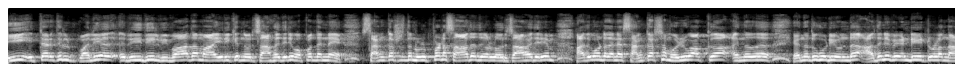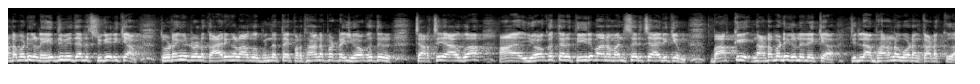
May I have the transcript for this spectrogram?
ഈ ഇത്തരത്തിൽ വലിയ രീതിയിൽ വിവാദമായിരിക്കുന്ന ഒരു സാഹചര്യം ഒപ്പം തന്നെ സംഘർഷത്തിന് ഉൾപ്പെടെ സാധ്യതയുള്ള ഒരു സാഹചര്യം. അതുകൊണ്ട് തന്നെ സംഘർഷം ഒഴിവാക്കുക എന്നത് എന്നതുകൂടിയുണ്ട്. അതിനു വേണ്ടിയിട്ടുള്ള നടപടികൾ ഏതുവിധം സ്വീകരിക്കാം? തുടങ്ങിയിട്ടുള്ള കാര്യങ്ങളാകും ഇന്നത്തെ പ്രധാനപ്പെട്ട യോഗത്തിൽ ചർച്ചയാവുക. ആ യോഗത്തിലെ തീരുമാനം അനുസരിച്ചായിരിക്കും ബാക്കി നടപടികളിലേക്ക് ജില്ലാ ഭരണകൂടം കടക്കുക.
